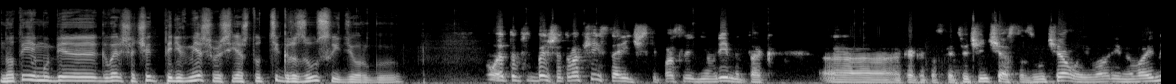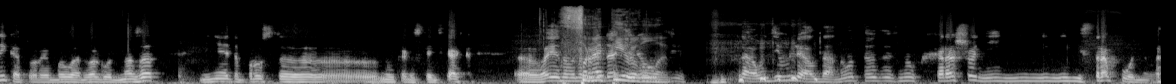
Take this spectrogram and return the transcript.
но ты ему говоришь, а что ты не вмешиваешь, я ж тут тигра за усы дергаю. Ну, это, понимаешь, это вообще исторически в последнее время так как это сказать, очень часто звучало, и во время войны, которая была два года назад, меня это просто, э, ну, как сказать, как э, военного Фрапировало. Да, удивлял, да. Ну, вот, ну хорошо, не, не, не, не стропонило.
